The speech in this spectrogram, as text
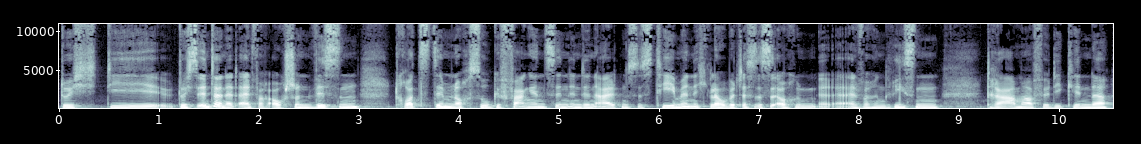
durch die, durchs Internet einfach auch schon wissen, trotzdem noch so gefangen sind in den alten Systemen. Ich glaube, das ist auch ein, einfach ein Riesendrama für die Kinder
